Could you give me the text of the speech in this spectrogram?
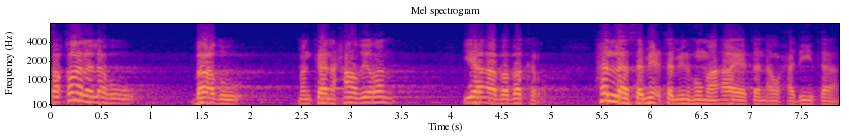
فقال له بعض من كان حاضرا يا أبا بكر هل لا سمعت منهما آية أو حديثا؟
